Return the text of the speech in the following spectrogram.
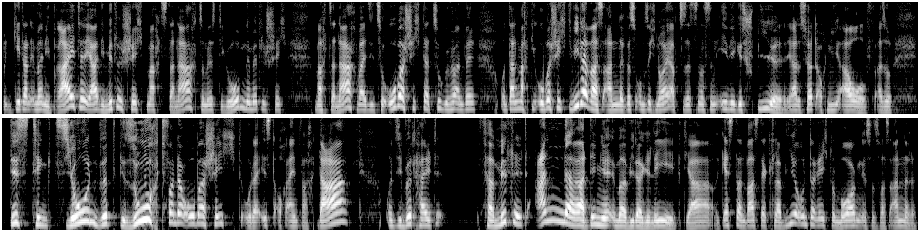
geht dann immer in die Breite. Ja, die Mittelschicht macht es danach, zumindest die gehobene Mittelschicht macht es danach, weil sie zur Oberschicht dazugehören will. Und dann macht die Oberschicht wieder was anderes, um sich neu abzusetzen. Das ist ein ewiges Spiel. Ja, das hört auch nie auf. Also Distinktion wird gesucht von der Oberschicht oder ist auch einfach da. Und sie wird halt vermittelt anderer Dinge immer wieder gelebt. Ja, gestern war es der Klavierunterricht und morgen ist es was anderes.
